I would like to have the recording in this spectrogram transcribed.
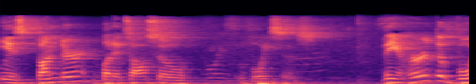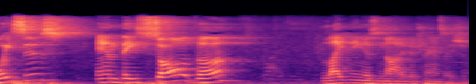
is thunder, but it's also voices. voices. They heard the voices and they saw the lightning is not a good translation.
